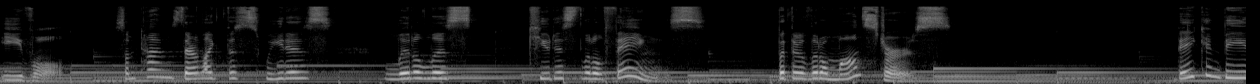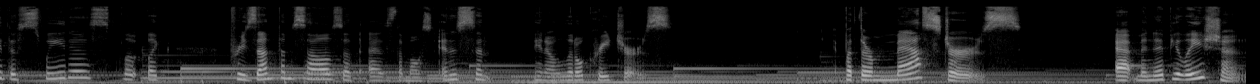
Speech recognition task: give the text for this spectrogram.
evil. Sometimes they're like the sweetest, littlest, cutest little things, but they're little monsters. They can be the sweetest, like present themselves as the most innocent, you know, little creatures. But they're masters at manipulation.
